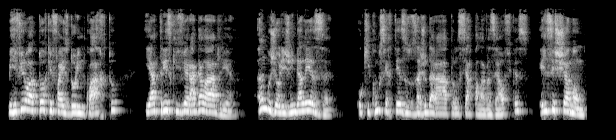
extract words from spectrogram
Me refiro ao ator que faz Durin IV e à atriz que viverá Galadriel, ambos de origem galesa, o que com certeza os ajudará a pronunciar palavras élficas. Eles se chamam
